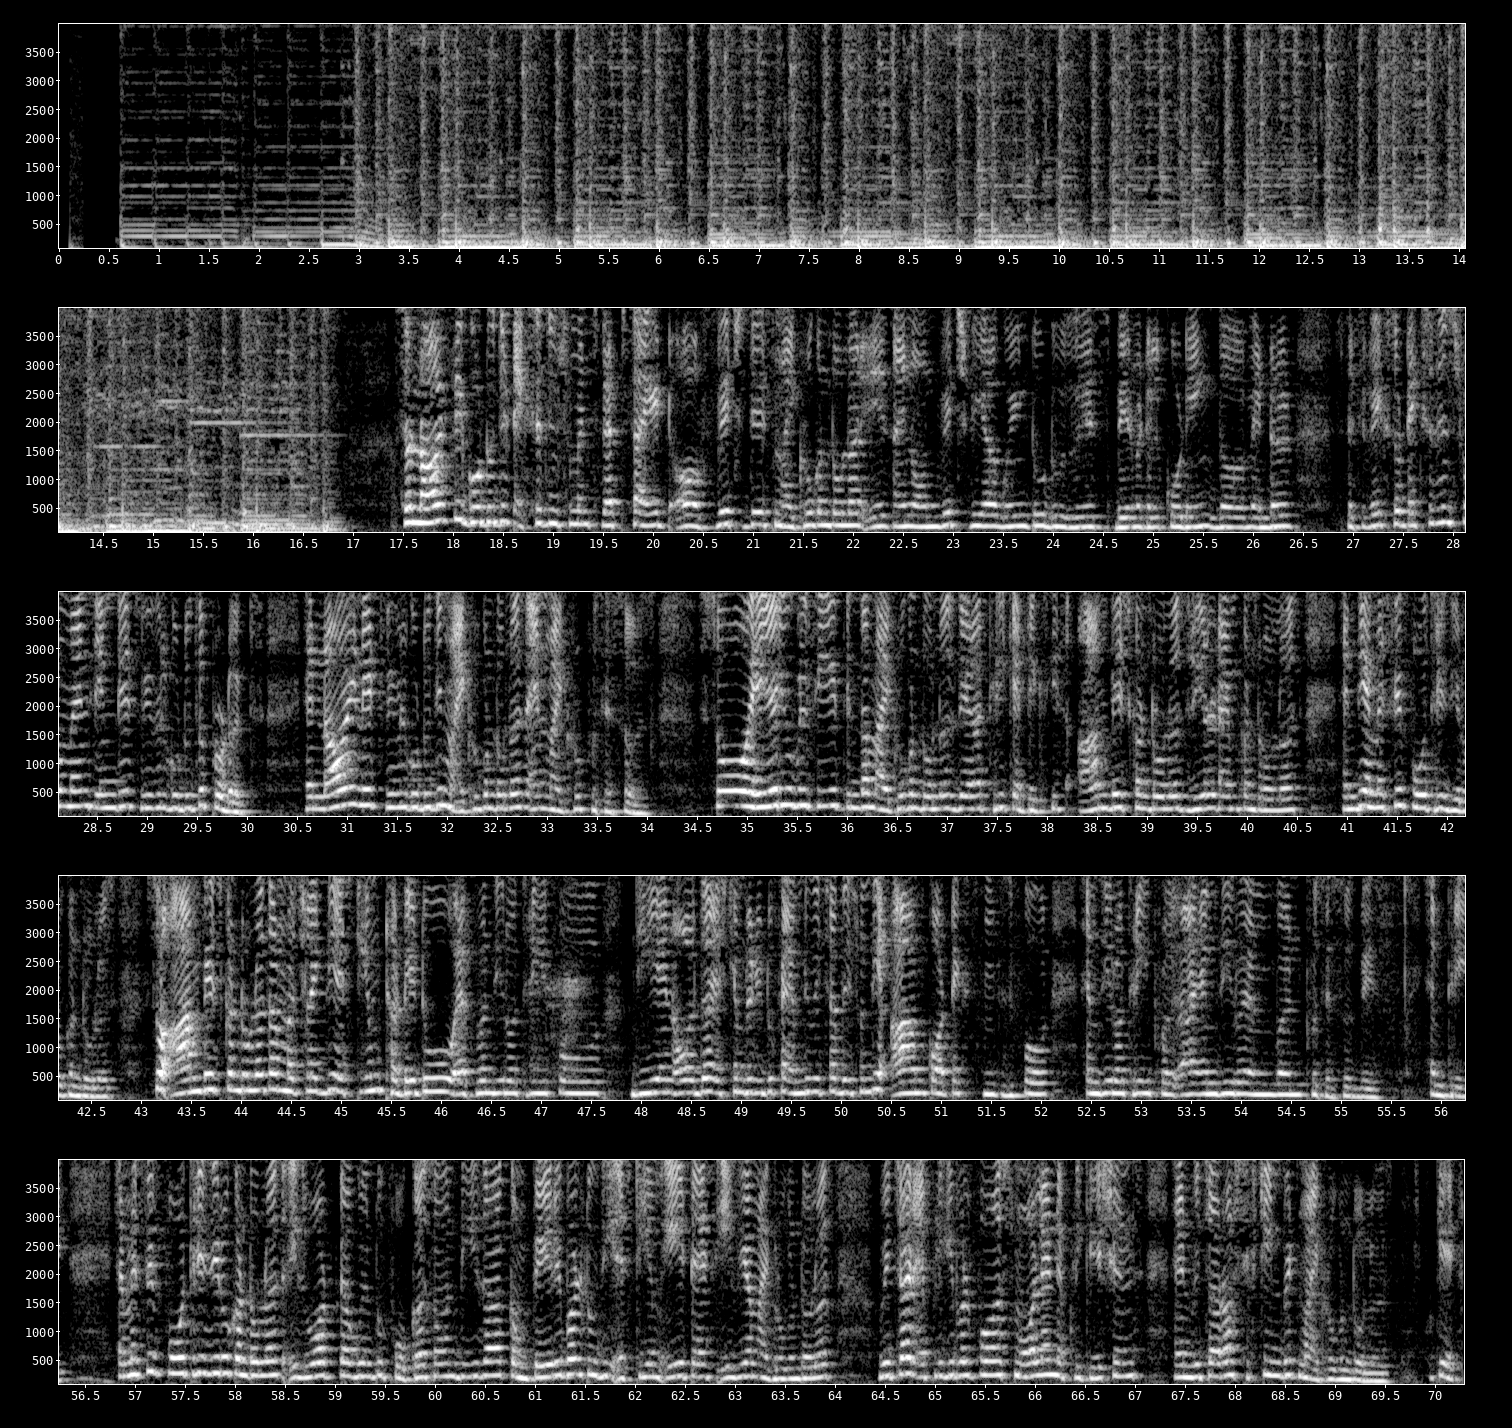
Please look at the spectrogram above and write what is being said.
So now if we go to the Texas Instruments website of which this microcontroller is and on which we are going to do this bare metal coding, the vendor specific. So Texas Instruments in this we will go to the products and now in it we will go to the microcontrollers and microprocessors. So here you will see it in the microcontrollers there are three categories ARM based controllers, real time controllers and the MSP 430 controllers. So ARM based controllers are much like the STM32, F1034, G and all the STM32 family which are based on the ARM Cortex M4, M03, M0, M1 processors based M3. MSP 430 controllers is what we are going to focus on. These are comparable to the STM8S AVR microcontrollers which are applicable for small end applications and which are of 16-bit microcontrollers. Okay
